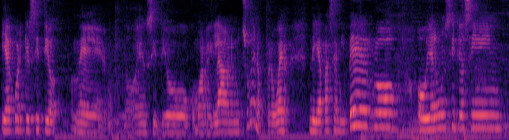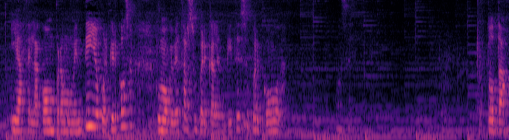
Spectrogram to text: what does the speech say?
ir a cualquier sitio, no es un sitio como arreglado ni mucho menos, pero bueno, de ir a pasear a mi perro o ir a algún sitio así y hacer la compra un momentillo, cualquier cosa, como que voy a estar súper calentita y súper cómoda. No sé. Total.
